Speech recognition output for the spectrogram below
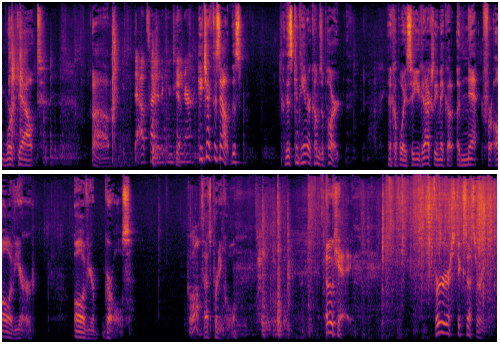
work out. The outside of the Yeah. container. Hey, check this out. This this container comes apart in a couple ways, so you can actually make a, a net for all of your all of your girls. Cool. So that's pretty cool. Okay. First accessory.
